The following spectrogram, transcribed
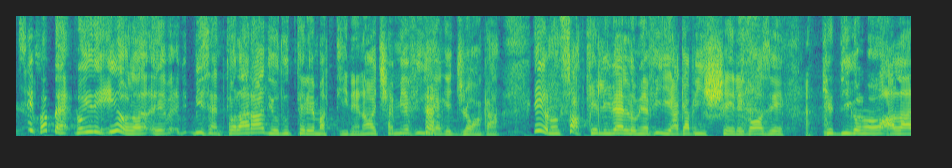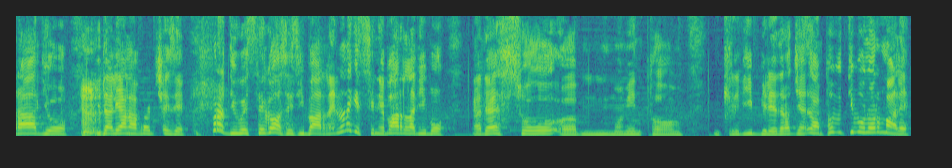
sì, vabbè, io eh, mi sento la radio tutte le mattine, no? E c'è mia figlia che gioca. Io non so a che livello mia figlia capisce le cose che dicono alla radio italiana francese, però di queste cose si parla e non è che se ne parla tipo adesso un um, momento incredibile tragedia, no, proprio tipo normale.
